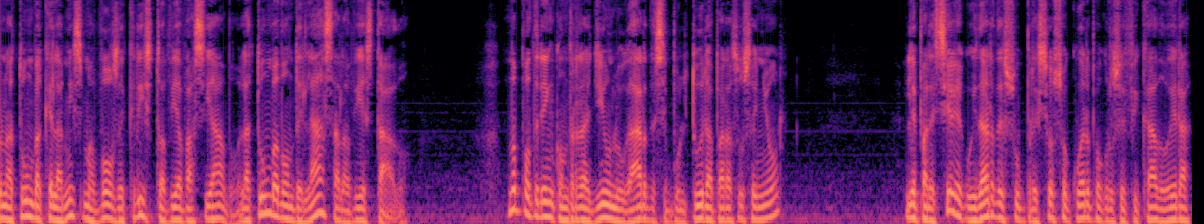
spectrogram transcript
una tumba que la misma voz de Cristo había vaciado, la tumba donde Lázaro había estado. ¿No podría encontrar allí un lugar de sepultura para su Señor? Le parecía que cuidar de su precioso cuerpo crucificado era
